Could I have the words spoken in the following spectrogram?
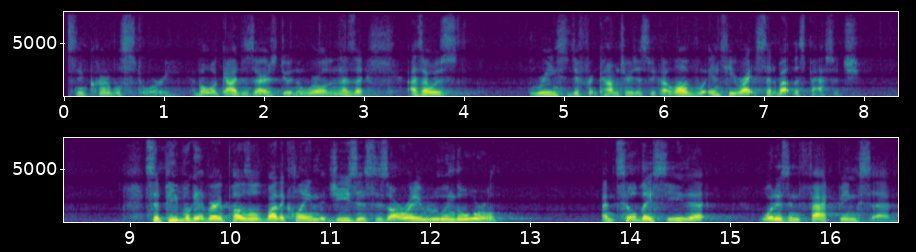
It's an incredible story about what God desires to do in the world. And as I, as I was reading some different commentaries this week, I love what N.T. Wright said about this passage. He said, People get very puzzled by the claim that Jesus is already ruling the world until they see that what is in fact being said.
